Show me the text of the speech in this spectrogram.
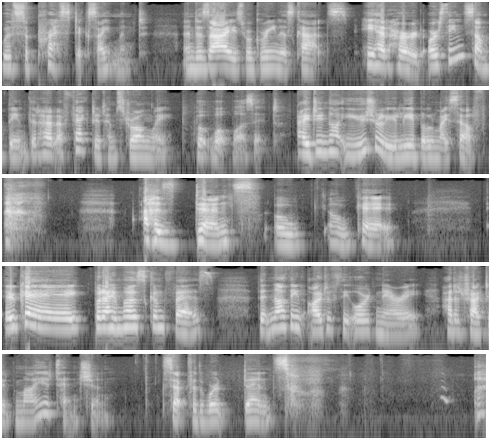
with suppressed excitement, and his eyes were green as cats. He had heard or seen something that had affected him strongly. But what was it? I do not usually label myself as dense. Oh, okay. Okay, but I must confess that nothing out of the ordinary had attracted my attention, except for the word dense.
